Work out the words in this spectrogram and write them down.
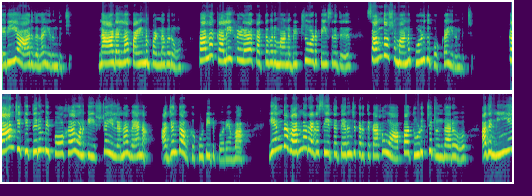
பெரிய ஆறுதலா இருந்துச்சு. நாடெல்லாம் பயணம் பண்ணவரும் பல கலைகளை கத்தவருமான பிட்சுவோட பேசுறது சந்தோஷமான பொழுதுபோக்கா இருந்துச்சு. காஞ்சிக்கு திரும்பி போக உனக்கு இஷ்டம் இல்லைன்னா வேணாம். அஜந்தாவுக்கு கூட்டிட்டு போறேன் வா. எந்த வர்ண ரகசியத்தை தெரிஞ்சுக்கிறதுக்காக உன் அப்பா துடிச்சிட்டு இருந்தாரோ அதை நீயே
